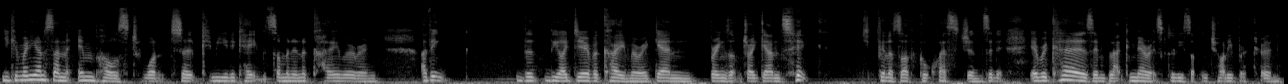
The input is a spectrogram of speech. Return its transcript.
you can really understand the impulse to want to communicate with someone in a coma, and I think the the idea of a coma again brings up gigantic philosophical questions, and it, it recurs in Black Mirror. It's clearly something Charlie Brooker and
